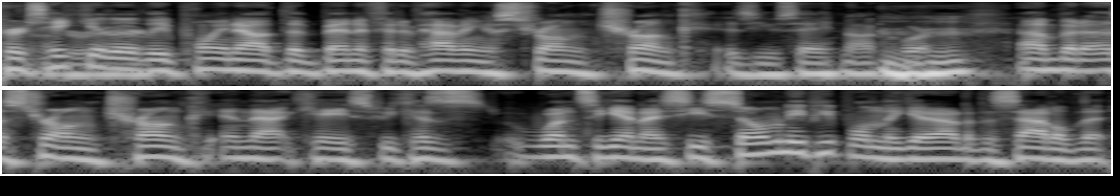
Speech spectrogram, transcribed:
Particularly point out the benefit of having a strong trunk, as you say, not core, Mm-hmm. um, but a strong trunk in that case, because once again, I see so many people when they get out of the saddle that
